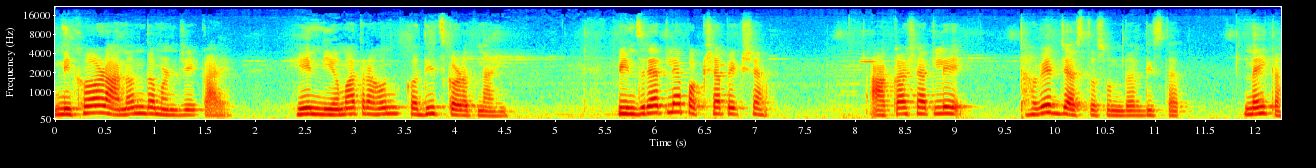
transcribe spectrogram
निखळ आनंद म्हणजे काय हे नियमात राहून कधीच कळत नाही. पिंजऱ्यातल्या पक्षापेक्षा आकाशातले थवेच जास्त सुंदर दिसतात नाही का?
